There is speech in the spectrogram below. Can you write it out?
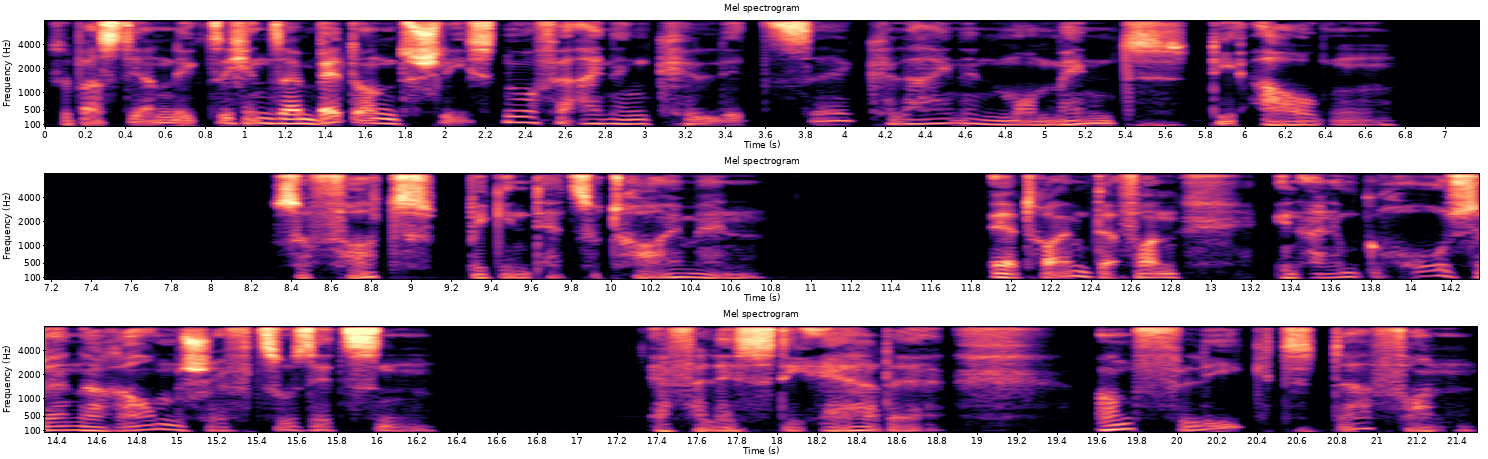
Sebastian legt sich in sein Bett und schließt nur für einen klitzekleinen Moment die Augen. Sofort beginnt er zu träumen. Er träumt davon, in einem großen Raumschiff zu sitzen. Er verlässt die Erde und fliegt davon.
